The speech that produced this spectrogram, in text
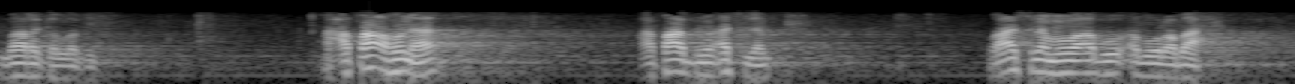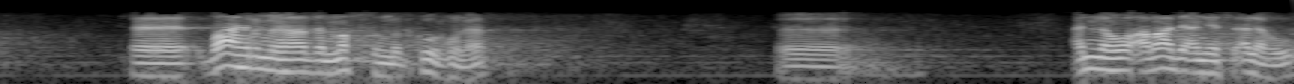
بارك الله فيك. عطاء هنا عطاء بن أسلم. وأسلم هو أبو أبو رباح. آه ظاهر من هذا النص المذكور هنا آه أنه أراد أن يسأله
